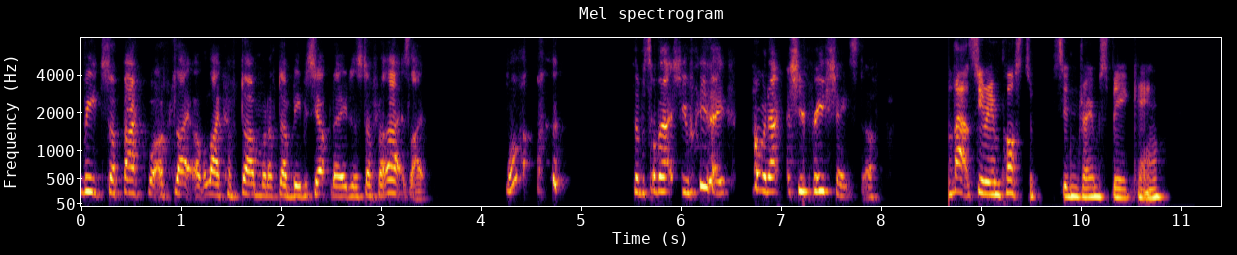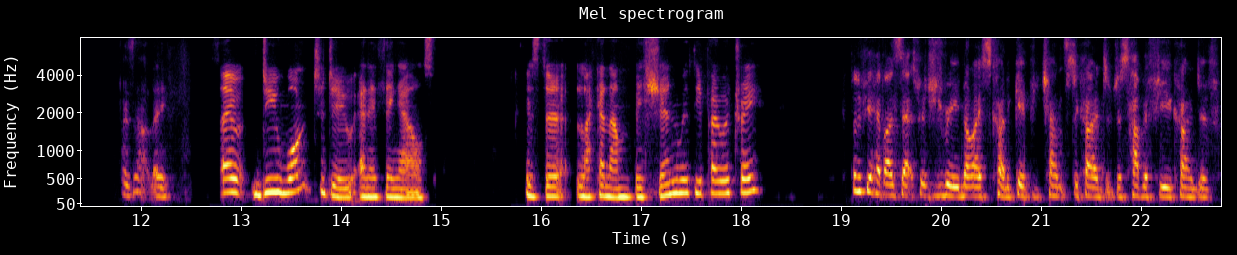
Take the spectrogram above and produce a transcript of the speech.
read stuff back, what I've like like I've done when I've done BBC Upload and stuff like that, it's like, what? So someone actually, you know, someone actually appreciates stuff. That's your imposter syndrome speaking. Exactly. So, do you want to do anything else? Is there like an ambition with your poetry? Done a few headline sets, which was really nice. Kind of give you a chance to kind of just have a few kind of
